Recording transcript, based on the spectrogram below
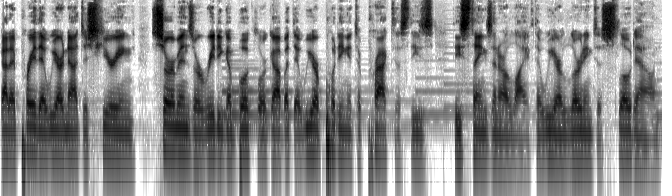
God, I pray that we are not just hearing sermons or reading a book, Lord God, but that we are putting into practice these, these things in our life, that we are learning to slow down,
